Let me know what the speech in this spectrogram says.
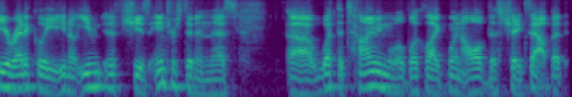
theoretically, you know, even if she's interested in this uh, what the timing will look like when all of this shakes out. But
